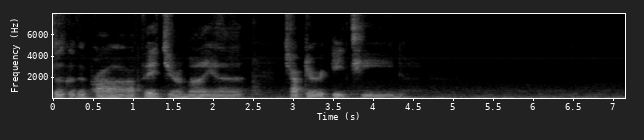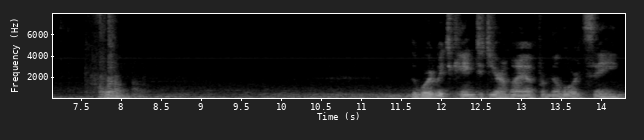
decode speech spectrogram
book of the prophet Jeremiah, chapter 18. The word which came to Jeremiah from the Lord, saying,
